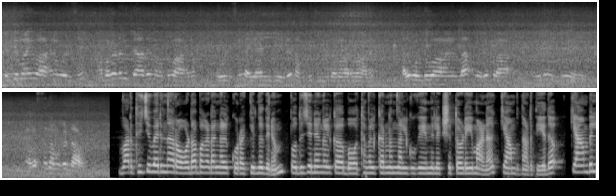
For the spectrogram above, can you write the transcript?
കൃത്യമായി വാഹനം ഓടിച്ച് അപകടമില്ലാതെ നമുക്ക് വാഹനം ഓടിച്ച് കൈകാര്യം ചെയ്ത് നമുക്ക് ജീവിതമാർഗമാണ്. അത് കൊണ്ടുപോകാനുള്ള ഒരു ഒരു അവസ്ഥ നമുക്കുണ്ടാവും. വർദ്ധിച്ചുവരുന്ന റോഡപകടങ്ങൾ കുറയ്ക്കുന്നതിനും പൊതുജനങ്ങൾക്ക് ബോധവൽക്കരണം നൽകുകയെന്ന ലക്ഷ്യത്തോടെയുമാണ് ക്യാമ്പ് നടത്തിയത്. ക്യാമ്പിൽ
